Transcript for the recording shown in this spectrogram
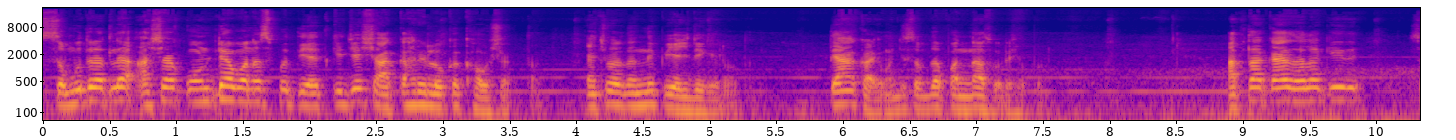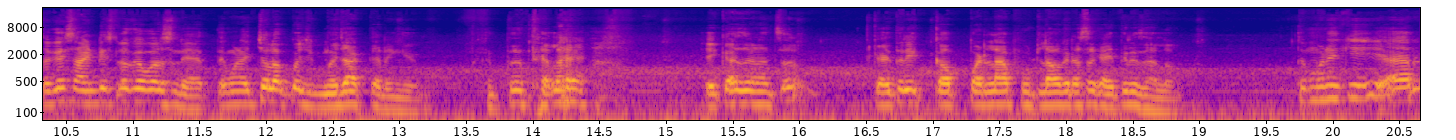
समुद्रातल्या अशा कोणत्या वनस्पती आहेत की जे शाकाहारी लोक खाऊ शकतात. याच्यावर त्यांनी पी एच डी केलं होतं. त्या काळी म्हणजे समजा पन्नास वर्षापूर्वी आता काय झालं की सगळे सायंटिस्ट लोक बसले आहेत ते म्हणे चलो कुछ मजाक करेंगे. तर त्याला एका जणाचं काहीतरी कप पडला फुटला वगैरे असं काहीतरी झालं. तर म्हणे की यार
